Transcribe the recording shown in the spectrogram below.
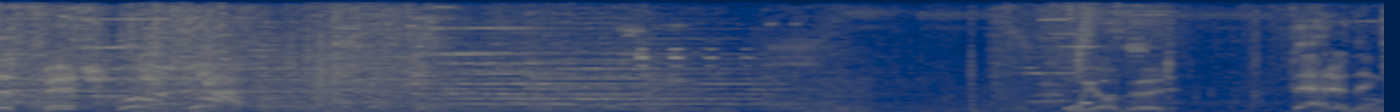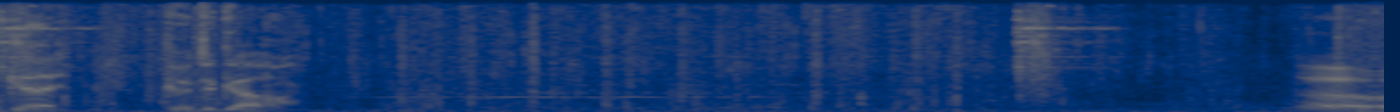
This bitch. We all good? Better than good. Good to go. So,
